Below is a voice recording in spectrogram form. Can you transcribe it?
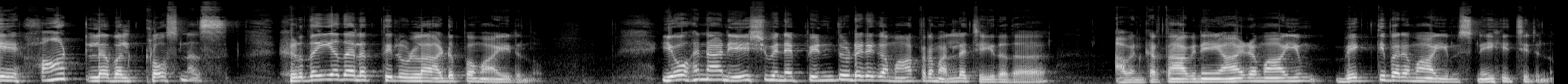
എ ഹാർട്ട് ലെവൽ ക്ലോസ്നെസ് ഹൃദയതലത്തിലുള്ള അടുപ്പമായിരുന്നു. യോഹന്നാൻ യേശുവിനെ പിന്തുടരുക മാത്രമല്ല ചെയ്തത്. അവൻ കർത്താവിനെ ആഴമായും വ്യക്തിപരമായും സ്നേഹിച്ചിരുന്നു.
